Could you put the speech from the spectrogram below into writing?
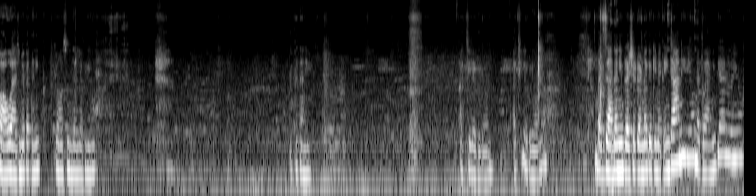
वाह, आज मैं पता नहीं क्यों सुंदर लग रही हूँ। पता नहीं। अच्छी लग रही हूँ, अच्छी लग रही हूँ ना। बस ज़्यादा नहीं ब्रश करना, क्योंकि मैं कहीं जा नहीं रही हूँ, मैं तो आने जा रही हूँ।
